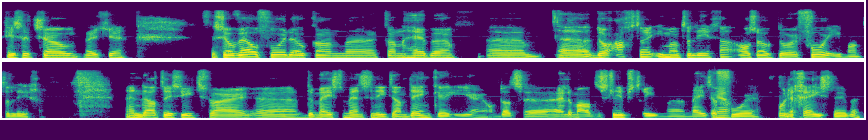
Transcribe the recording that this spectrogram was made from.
is het zo dat je zowel voordeel kan, kan hebben door achter iemand te liggen, als ook door voor iemand te liggen. En dat is iets waar uh, de meeste mensen niet aan denken hier, omdat ze helemaal de slipstream uh, metafoor ja. voor de geest hebben.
